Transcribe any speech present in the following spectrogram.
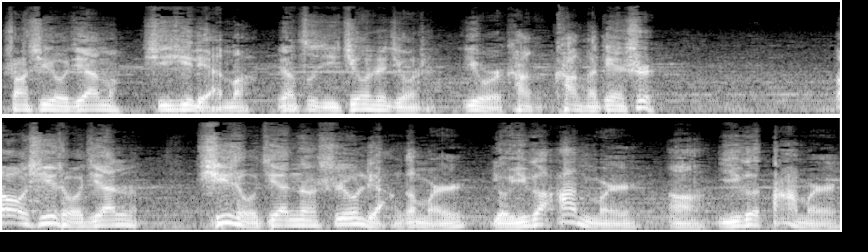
上洗手间吧，洗洗脸吧，让自己精神精神。一会儿看看看电视。到洗手间了，洗手间呢是有两个门，有一个暗门啊，一个大门。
